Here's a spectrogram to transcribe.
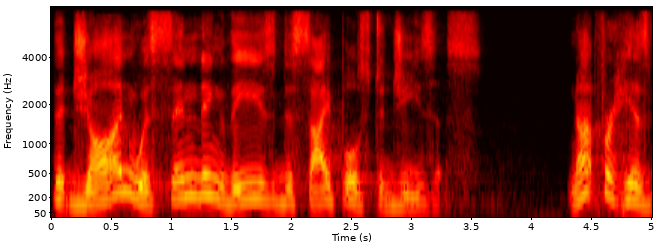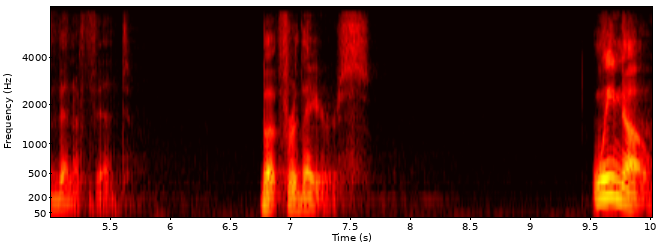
that John was sending these disciples to Jesus, not for his benefit, but for theirs. We know.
